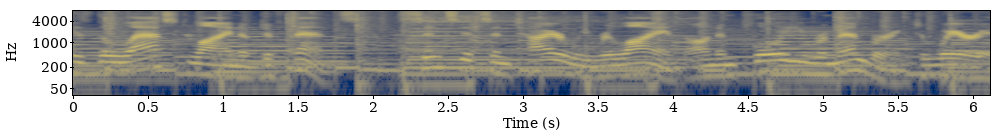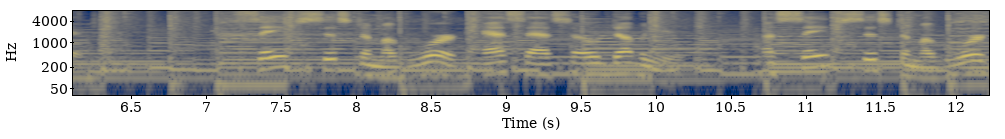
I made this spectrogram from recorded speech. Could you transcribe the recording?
is the last line of defense, since it's entirely reliant on employee remembering to wear it. Safe System of Work SSOW. A safe system of work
